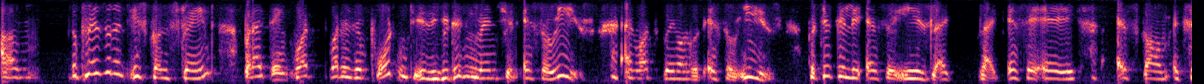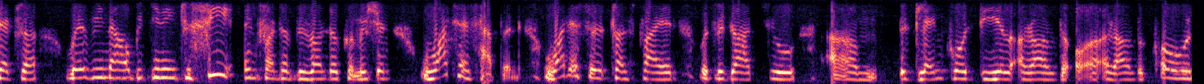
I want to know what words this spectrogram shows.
um, the president is constrained, but I think what, what is important is you didn't mention SOEs and what's going on with SOEs, particularly SOEs like like SAA, Eskom, etc., where we're now beginning to see in front of the Zondo Commission what has happened, what has transpired with regard to um, the Glencore deal around the uh, around the coal.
